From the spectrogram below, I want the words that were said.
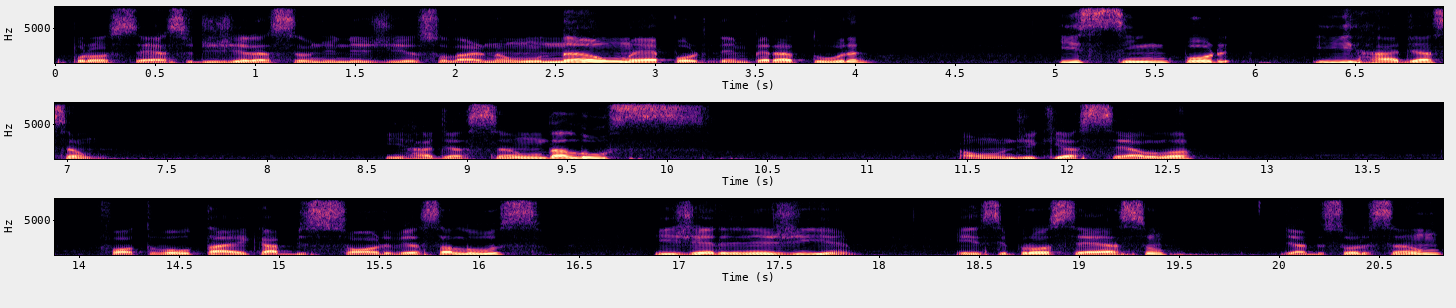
o processo de geração de energia solar não, não é por temperatura, e sim por irradiação. Irradiação da luz, onde que a célula fotovoltaica absorve essa luz e gera energia. Esse processo de absorção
